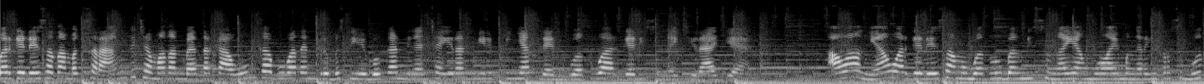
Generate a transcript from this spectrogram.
Warga desa Tambak Serang, Kecamatan Bantar Kawung, Kabupaten Brebes dihebohkan dengan cairan mirip minyak dan buat warga di Sungai Ciraja. Awalnya, warga desa membuat lubang di sungai yang mulai mengering tersebut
